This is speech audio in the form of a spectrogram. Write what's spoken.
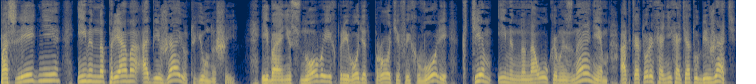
Последние именно прямо обижают юношей, ибо они снова их приводят против их воли к тем именно наукам и знаниям, от которых они хотят убежать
